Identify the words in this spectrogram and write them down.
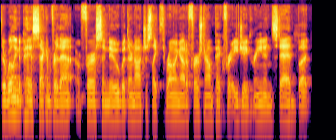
they're willing to pay a second for that for Sanu, but they're not just like throwing out a first round pick for AJ Green instead. But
